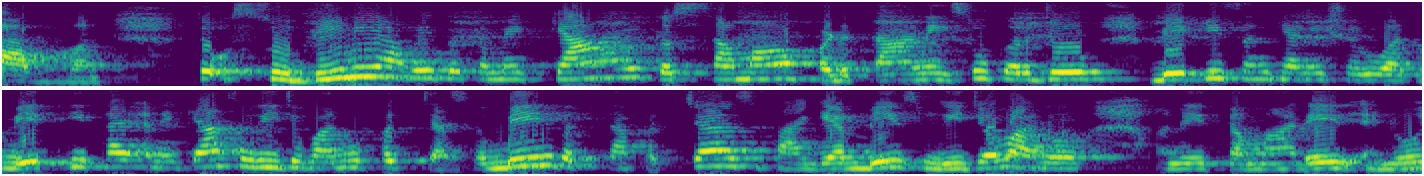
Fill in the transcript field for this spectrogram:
બાવન. તો સુધીની આવે તો તમે ક્યાંય કસ્સામાં પડતા નહીં. શું કરજો? બેકી સંખ્યાની શરૂઆત બેથી થાય અને ક્યાં સુધી જવાનું? પચાસ. તો બે વત્તા પચાસ ભાગ્યા બે સુધી જવાનો અને તમારે એનો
